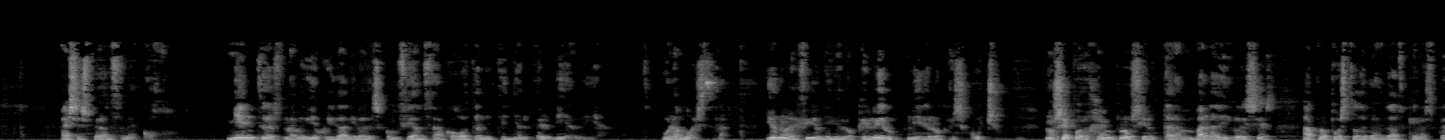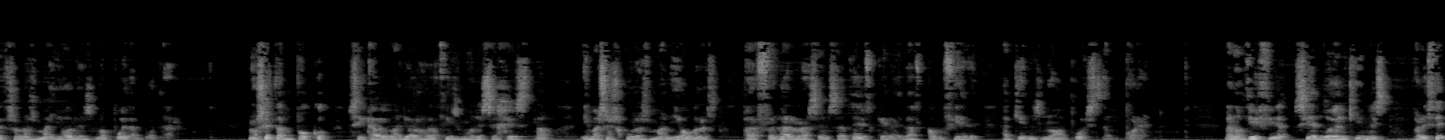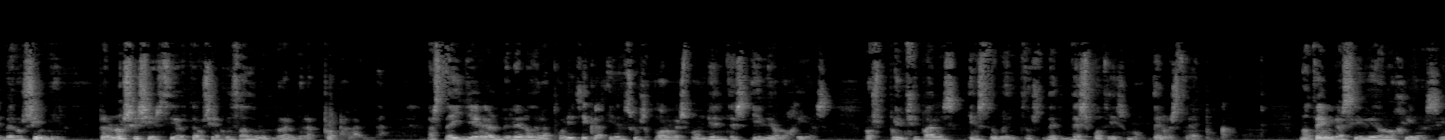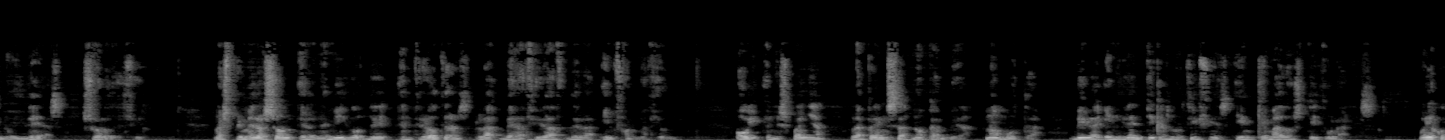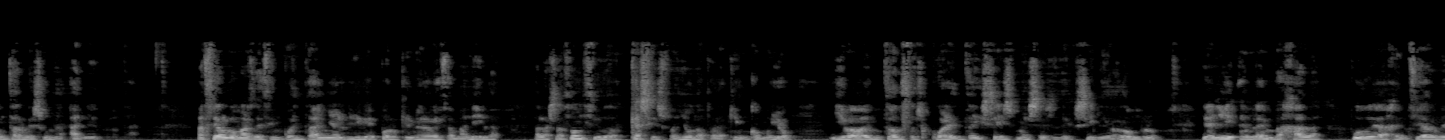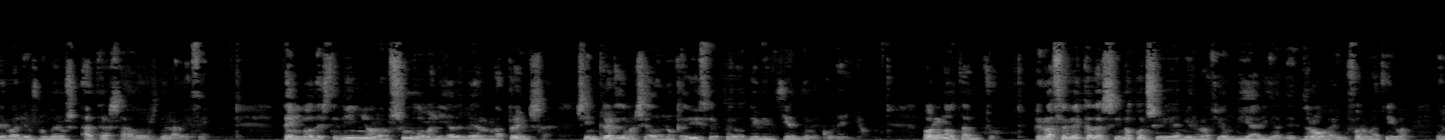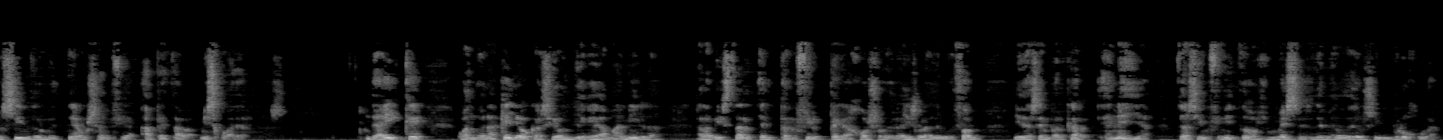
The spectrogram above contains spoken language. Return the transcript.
A esa esperanza me cojo. Mientras la mediocridad y la desconfianza acogotan y tiñen el día a día. Una muestra. Yo no me fío ni de lo que leo ni de lo que escucho. No sé, por ejemplo, si el tarambana de Iglesias ha propuesto de verdad que las personas mayores no puedan votar. No sé tampoco si cabe mayor racismo en ese gesto ni más oscuras maniobras para frenar la sensatez que la edad confiere a quienes no apuestan por él. La noticia, siendo él quien es, parece verosímil, pero no sé si es cierta o si ha cruzado el umbral de la propaganda. Hasta ahí llega el veneno de la política y de sus correspondientes ideologías, los principales instrumentos del despotismo de nuestra época. No tengas ideologías, sino ideas, suelo decir. Las primeras son el enemigo de, entre otras, la veracidad de la información. Hoy en España la prensa no cambia, no muta, vive en idénticas noticias y en quemados titulares. Voy a contarles una anécdota. Hace algo más de 50 años llegué por primera vez a Manila, a la sazón ciudad casi española para quien como yo llevaba entonces 46 meses de exilio al hombro, y allí en la embajada pude agenciarme varios números atrasados de la ABC. Tengo desde niño la absurda manía de leer la prensa, sin creer demasiado en lo que dice, pero divirtiéndome con ello. Ahora no tanto, pero hace décadas si no conseguía mi relación diaria de droga informativa, el síndrome de ausencia apretaba mis cuadernos. De ahí que, cuando en aquella ocasión llegué a Manila, al avistar el perfil pegajoso de la isla de Luzón y desembarcar en ella tras infinitos meses de melodeo sin brújula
